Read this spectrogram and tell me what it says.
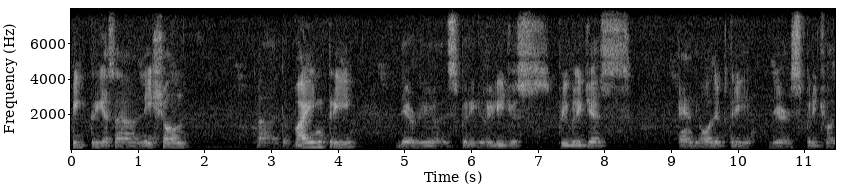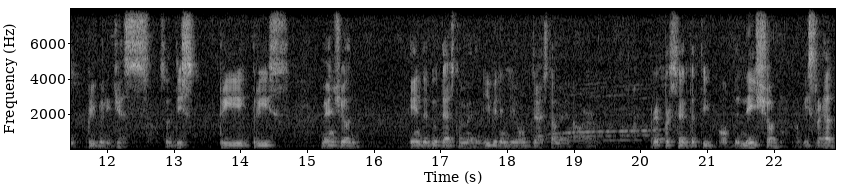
fig tree as a nation, uh, the vine tree, their uh, religious privileges, and the olive tree, their spiritual privileges. So these three trees mentioned in the New Testament and even in the Old Testament are representative of the nation of Israel.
